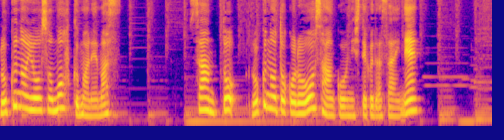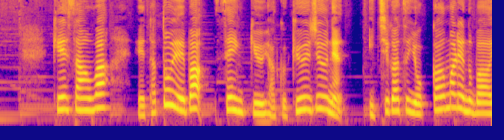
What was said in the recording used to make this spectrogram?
6の要素も含まれます。3と6のところを参考にしてくださいね。計算はえー例えば1990年1月4日生まれの場合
